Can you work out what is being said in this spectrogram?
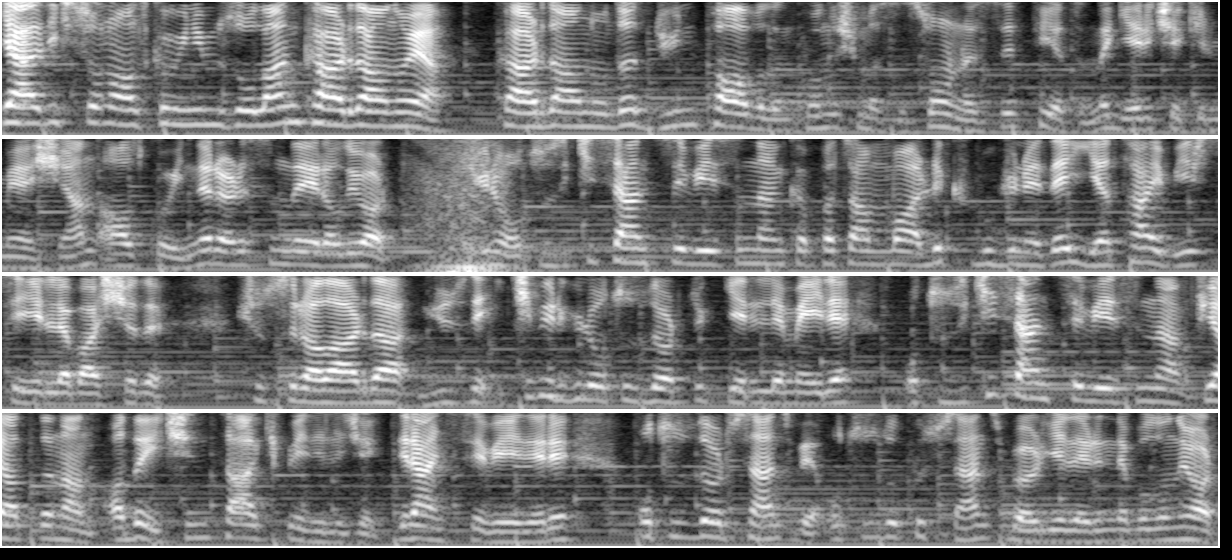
Geldik son altcoin'imiz olan Cardano'ya. Cardano'da dün Powell'ın konuşması sonrası fiyatında geri çekilme yaşayan altcoin'ler arasında yer alıyor. Günü 32 sent seviyesinden kapatan varlık bugüne de yatay bir seyirle başladı. Şu sıralarda %2,34'lük gerilemeyle 32 sent seviyesinden fiyatlanan ada için takip edilecek direnç seviyeleri 34 sent ve 39 sent bölgelerinde bulunuyor.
